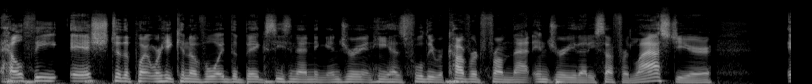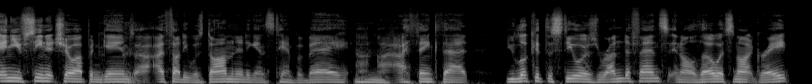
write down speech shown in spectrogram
healthy-ish to the point where he can avoid the big season-ending injury, and he has fully recovered from that injury that he suffered last year. And you've seen it show up in games. I, thought he was dominant against Tampa Bay. I, mm-hmm. I think that you look at the Steelers' run defense, and although it's not great,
